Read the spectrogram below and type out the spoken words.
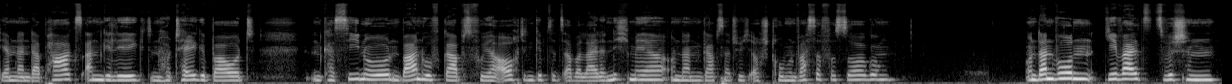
die haben dann da Parks angelegt, ein Hotel gebaut, ein Casino, ein Bahnhof gab es früher auch, den gibt es jetzt aber leider nicht mehr. Und dann gab es natürlich auch Strom- und Wasserversorgung. Und dann wurden jeweils zwischen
